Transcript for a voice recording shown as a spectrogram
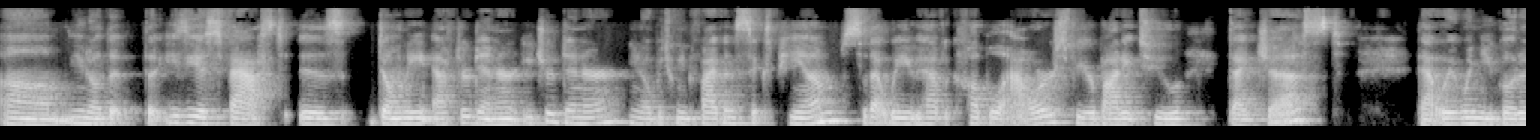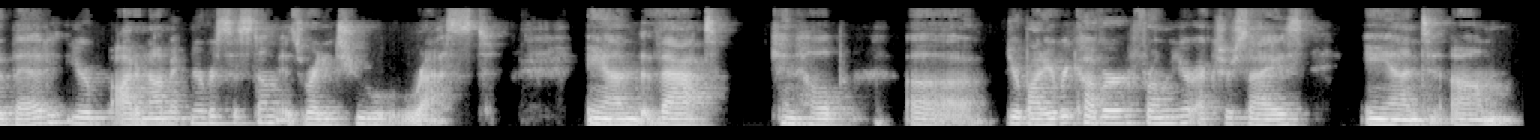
Um, you know, the, the easiest fast is don't eat after dinner. Eat your dinner, you know, between 5 and 6 p.m. So that way you have a couple hours for your body to digest. That way, when you go to bed, your autonomic nervous system is ready to rest. And that can help uh, your body recover from your exercise and um,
